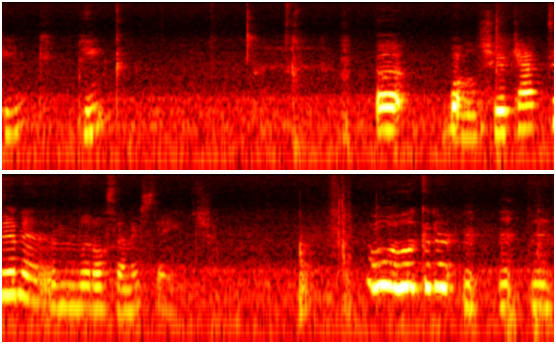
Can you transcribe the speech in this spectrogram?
Pink. Pink. Uh, well, cheer captain and little center stage. Oh, look at her. Mm, mm, mm.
